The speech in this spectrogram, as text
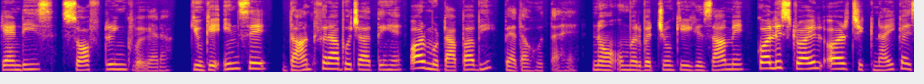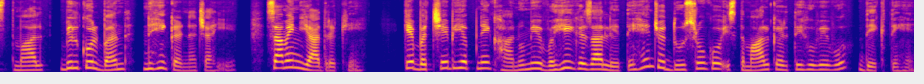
کینڈیز، سافٹ ڈرنک وغیرہ، کیونکہ ان سے دانت خراب ہو جاتے ہیں اور موٹاپا بھی پیدا ہوتا ہے۔ نو عمر بچوں کی غذا میں کولیسٹرائل اور چکنائی کا استعمال بالکل بند نہیں کرنا چاہیے۔ سامعین، یاد رکھیں کہ بچے بھی اپنے کھانوں میں وہی غذا لیتے ہیں جو دوسروں کو استعمال کرتے ہوئے وہ دیکھتے ہیں۔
